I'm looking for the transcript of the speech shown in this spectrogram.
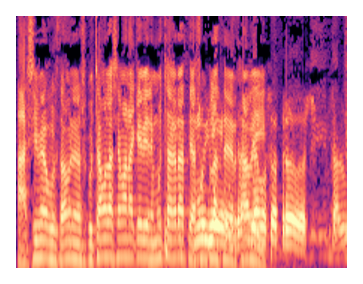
Así me gusta, hombre. Nos escuchamos la semana que viene. Muchas gracias, Muy un bien, placer, Javi. a vosotros. Salud.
